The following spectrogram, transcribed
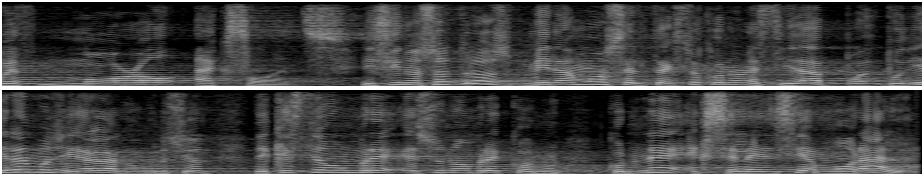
with moral excellence. Y si nosotros miramos el texto con honestidad, pu- pudiéramos llegar a la conclusión de que este hombre es un hombre con, con una excelencia moral.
